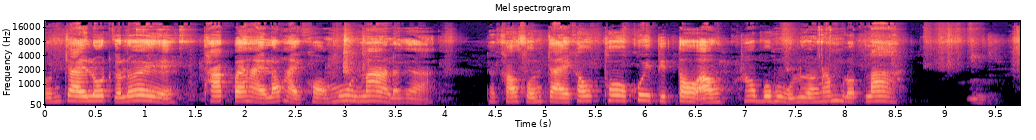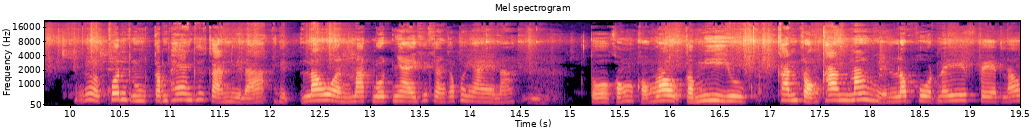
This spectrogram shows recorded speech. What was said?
สนใจรถก็เลย ทักไปให้เราให้ข้อมูลมาแล้วก็ถ้าเขาสนใจเขาโทรคุยติดต่อเอาเฮาบ่ฮู้เรื่องน้ำรถล่า เออคนกำแพงคือกันนี่ละเห็นเล่าอันมักรถใหญ่คือกันกับพ่อใหญ่นะตัวของของเราก็มีอยู่คันสองคันมั่งเห็นเราโพดในเฟซแล้ว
